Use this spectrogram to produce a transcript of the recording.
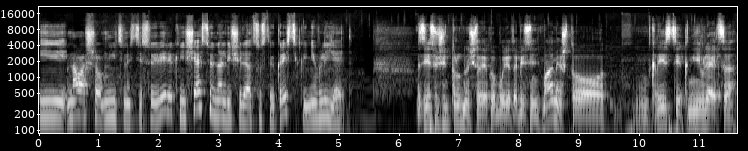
И на вашу мнительность и суеверие, к несчастью, наличие или отсутствие крестика не влияет. Здесь очень трудно человеку будет объяснить маме, что крестик не является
